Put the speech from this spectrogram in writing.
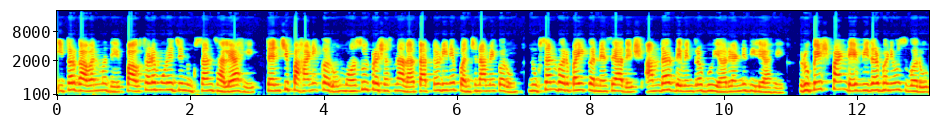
इतर गावांमध्ये पावसाळ्यामुळे जे नुकसान झाले आहे त्यांची पाहणी करून महसूल प्रशासनाला तातडीने पंचनामे करून नुकसान भरपाई करण्याचे आदेश आमदार देवेंद्र भुयार यांनी दिले आहे. रुपेश पांडे विदर्भ न्यूज वरुड.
